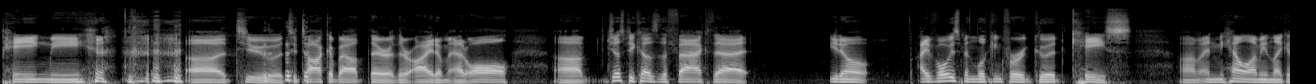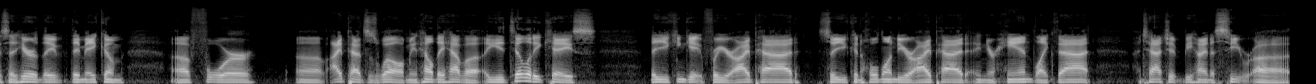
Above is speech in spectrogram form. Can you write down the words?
paying me uh, to to talk about their their item at all. Uh, just because of the fact that you know I've always been looking for a good case, um, and hell, I mean, like I said here, they they make them uh, for uh, iPads as well. I mean, hell, they have a, a utility case that you can get for your iPad, so you can hold onto your iPad in your hand like that. Attach it behind a seat, uh,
